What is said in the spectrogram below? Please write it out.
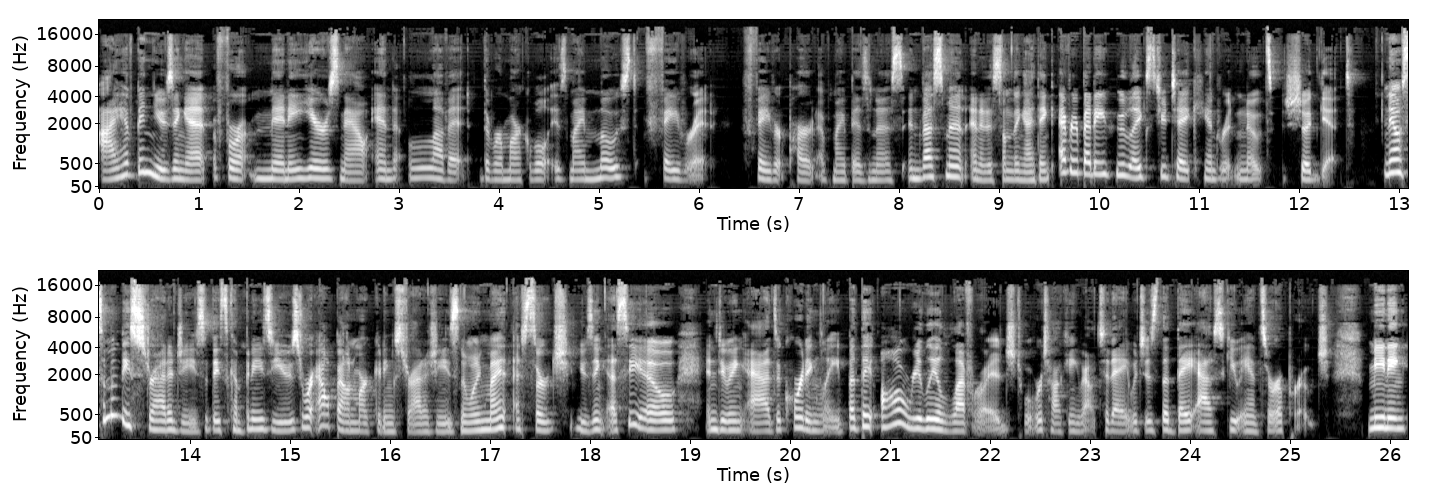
I have been using it for many years now and love it. The Remarkable is my most favorite favorite part of my business investment and it is something I think everybody who likes to take handwritten notes should get. Now, some of these strategies that these companies used were outbound marketing strategies, knowing my search using SEO and doing ads accordingly. But they all really leveraged what we're talking about today, which is the they ask you answer approach, meaning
